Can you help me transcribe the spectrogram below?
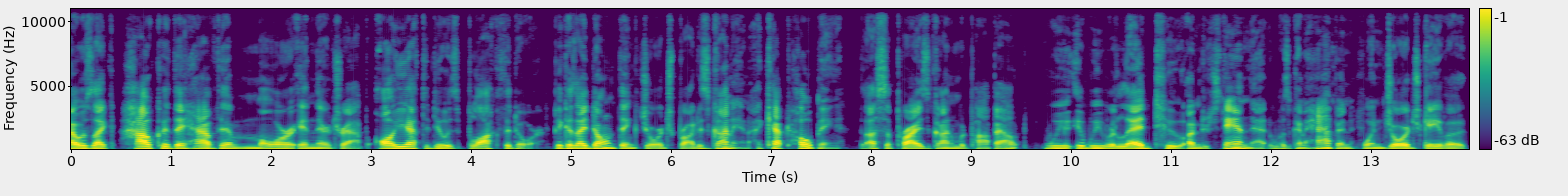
I was like, how could they have them more in their trap? All you have to do is block the door. Because I don't think George brought his gun in. I kept hoping a surprise gun would pop out. We we were led to understand that was going to happen when George gave a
